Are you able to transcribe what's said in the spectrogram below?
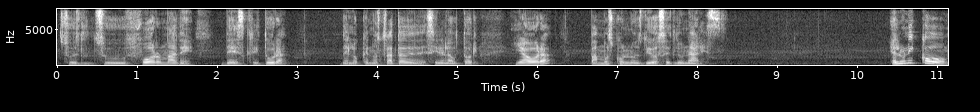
su, forma de, de escritura, de lo que nos trata de decir el autor. Y ahora vamos con los dioses lunares. El único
